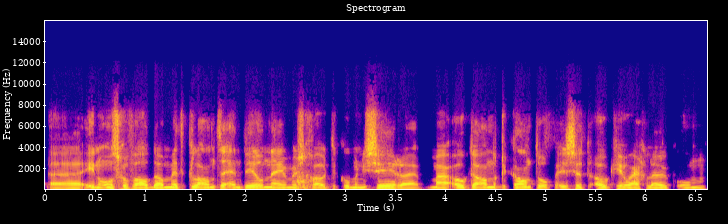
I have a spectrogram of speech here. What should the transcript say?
uh, in ons geval dan met klanten en deelnemers, gewoon te communiceren. Maar ook de andere kant op is het ook heel erg leuk om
